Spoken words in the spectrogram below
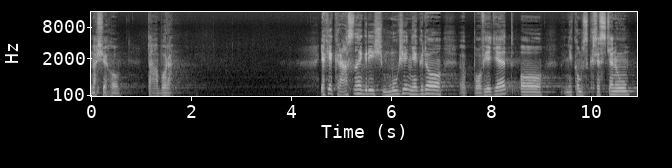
našeho tábora. Jak je krásné, když může někdo eh, povědět o někom z křesťanů,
